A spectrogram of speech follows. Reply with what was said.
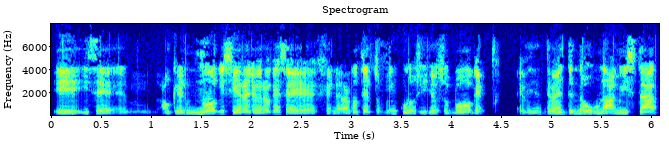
Y, y se, aunque no lo quisiera, yo creo que se generaron ciertos vínculos. Y yo supongo que, evidentemente, no una amistad,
